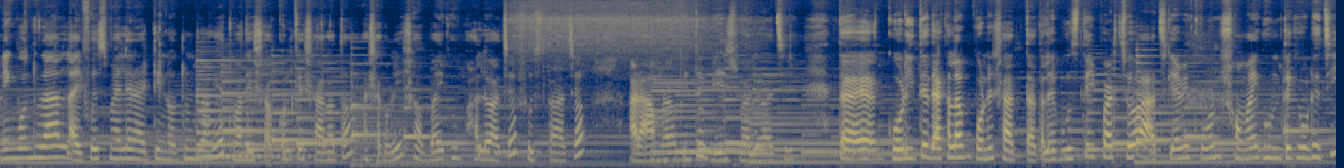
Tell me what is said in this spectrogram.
মর্নিং বন্ধুরা লাইফ স্মাইলের আইটি নতুন ব্লগে তোমাদের সকলকে স্বাগত। আশা করি সবাই খুব ভালো আছো, সুস্থ আছো, আর আমরাও কিন্তু বেশ ভালো আছি। তা, ঘড়িতে দেখালাম পৌনে সাতটা, তাহলে বুঝতেই পারছ আজকে আমি কোন সময় ঘুম থেকে উঠেছি।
